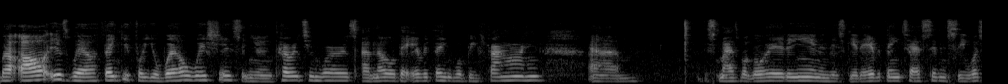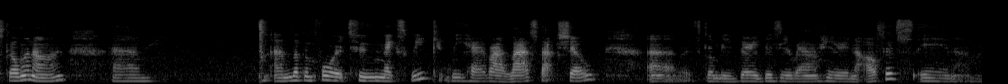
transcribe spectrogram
but all is well. Thank you for your well wishes and your encouraging words. I know that everything will be fine. Um, just might as well go ahead in and just get everything tested and see what's going on. Um, I'm looking forward to next week. We have our livestock show. Uh, it's going to be very busy around here in the office. And um,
